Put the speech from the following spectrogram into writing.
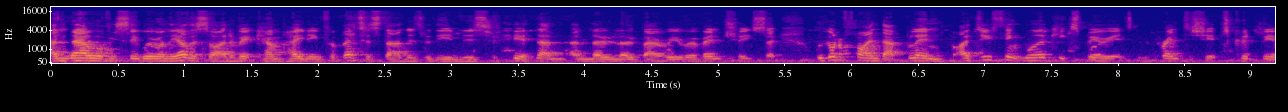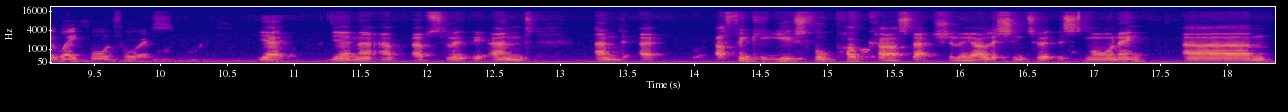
And now, obviously, we're on the other side of it, campaigning for better standards with the industry and, and no low barrier of entry. So we've got to find that blend. But I do think work experience and apprenticeships could be a way forward for us. Yeah, yeah, no, absolutely. And and uh, I think a useful podcast actually. I listened to it this morning. Um,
